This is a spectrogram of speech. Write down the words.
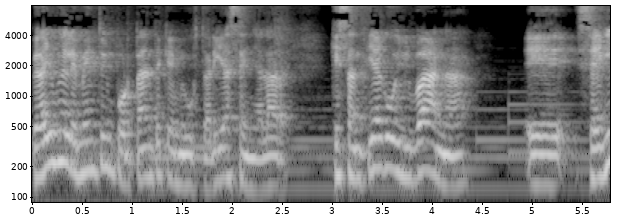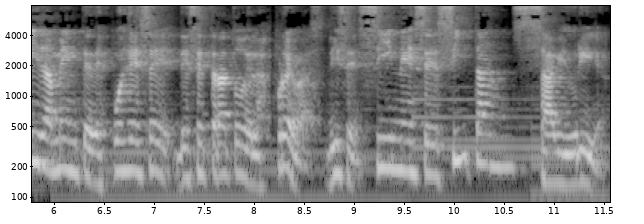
Pero hay un elemento importante que me gustaría señalar, que Santiago Ilvana, eh, seguidamente después de ese, de ese trato de las pruebas, dice, si necesitan sabiduría,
